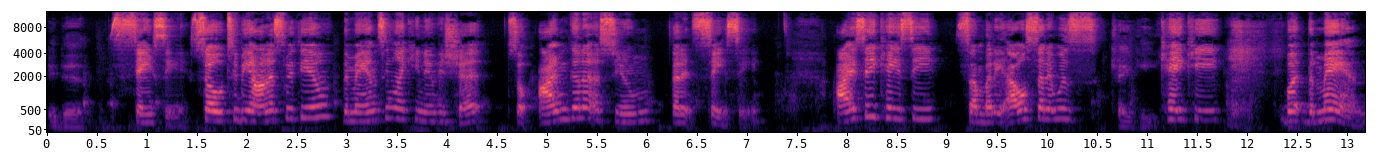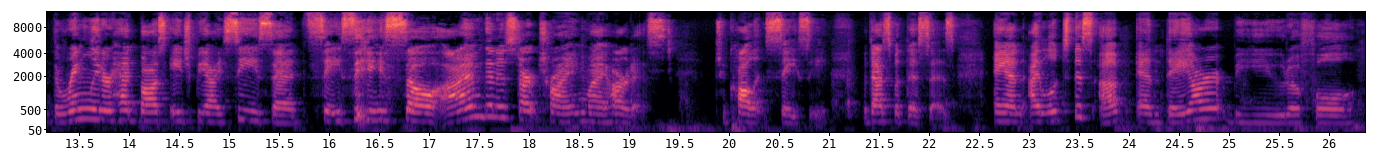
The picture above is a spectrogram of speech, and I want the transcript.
He did. Sacy. So to be honest with you, the man seemed like he knew his shit. So I'm going to assume that it's Sacy. I say Casey, somebody else said it was Cakey. Keiki, but the man, the ringleader head boss HBIC said Sacy. So I'm going to start trying my hardest to call it Sacy. But that's what this is. And I looked this up and they are beautiful,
